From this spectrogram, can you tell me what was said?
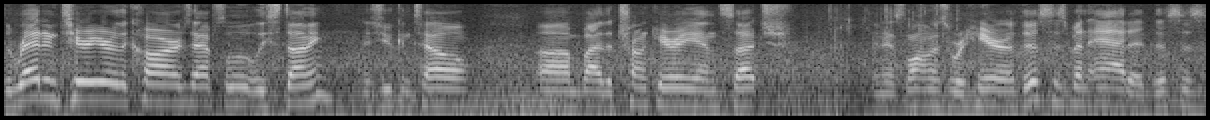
The red interior of the car is absolutely stunning, as you can tell um, by the trunk area and such. And as long as we're here, this has been added. This is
